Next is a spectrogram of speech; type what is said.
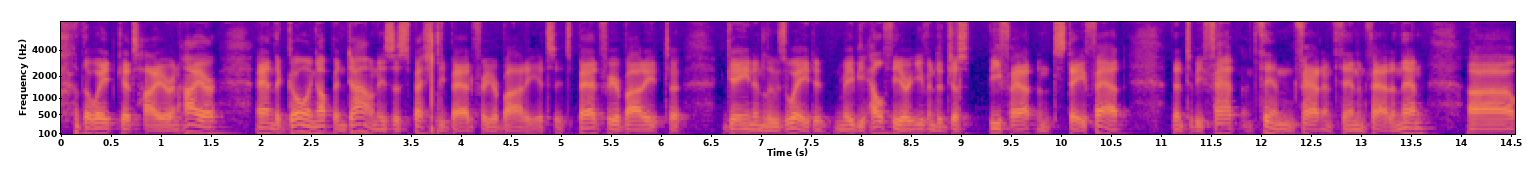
the weight gets higher and higher, and the going up and down is especially bad for your body. It's, it's bad for your body to gain and lose weight. It may be healthier even to just be fat and stay fat than to be fat and thin, fat and thin and fat. And then uh,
